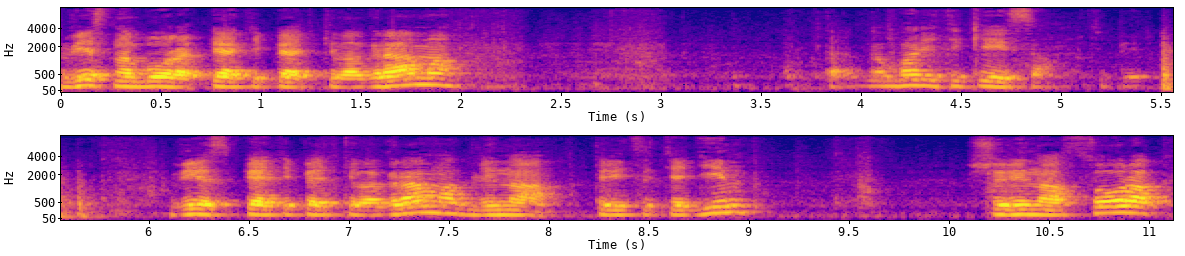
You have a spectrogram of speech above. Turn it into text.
Вес набора 5,5 килограмма. Так, габариты кейса теперь. Вес 5,5 килограмма, длина 31, ширина 40,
